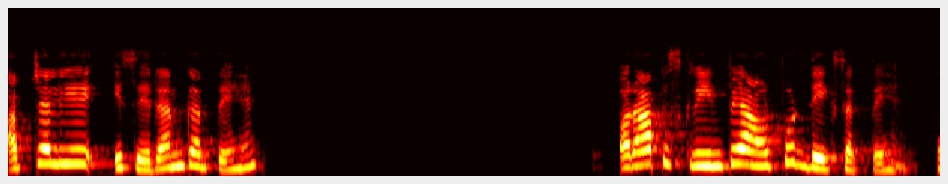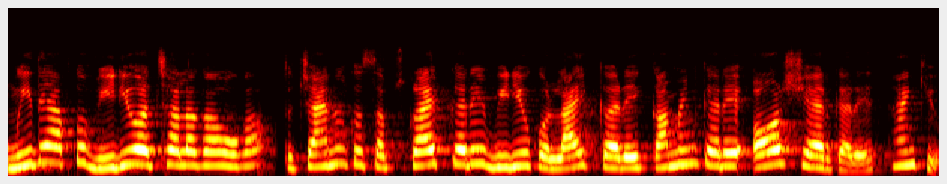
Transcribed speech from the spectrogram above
अब चलिए इसे रन करते हैं। और आप स्क्रीन पे आउटपुट देख सकते हैं। उम्मीद है आपको वीडियो अच्छा लगा होगा। तो चैनल को सब्सक्राइब करें, वीडियो को लाइक करें, कमेंट करें और शेयर करें। Thank you.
